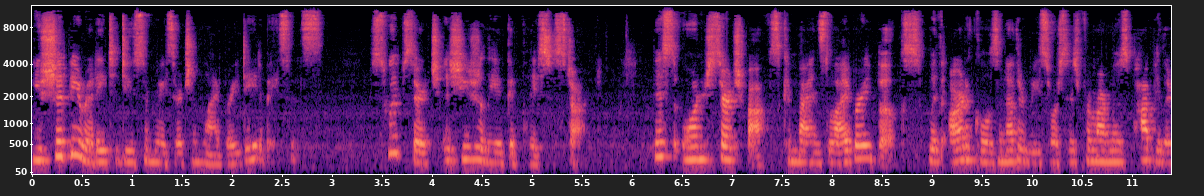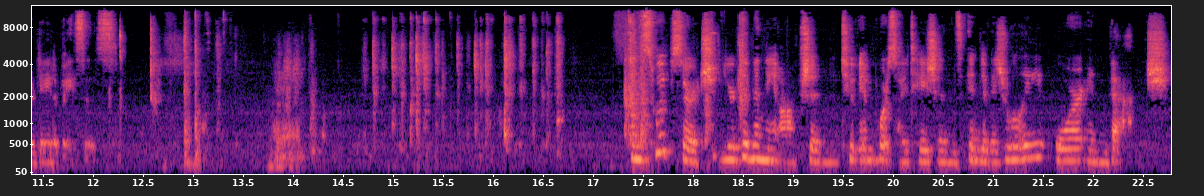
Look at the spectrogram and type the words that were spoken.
you should be ready to do some research in library databases. Swoop Search is usually a good place to start. This orange search box combines library books with articles and other resources from our most popular databases. In Swoop Search, you're given the option to import citations individually or in batch.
